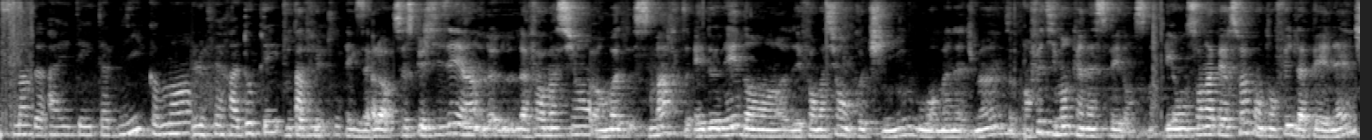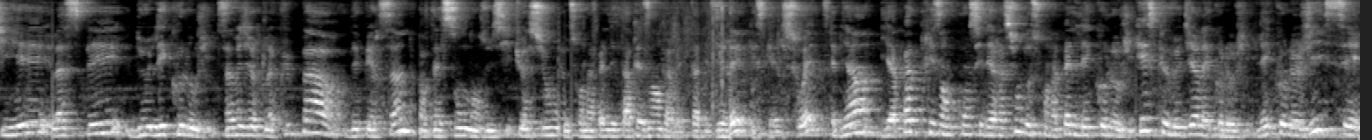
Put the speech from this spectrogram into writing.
SMART a été établi, comment le faire adopter Tout à fait. Exact. Alors c'est ce que je disais, hein, la, formation en mode SMART est donnée dans les formations en coaching ou en management. En fait, il manque un aspect dans SMART. Et on s'en aperçoit quand on fait de la PNL, qui est l'aspect de l'écologie. Ça veut dire que la plupart des personnes, quand elles sont dans une situation de ce qu'on appelle l'état présent vers l'état désiré, qu'est-ce qu'elles souhaitent? Eh bien, il n'y a pas de prise en considération de ce qu'on appelle l'écologie. Qu'est-ce que veut dire l'écologie? L'écologie, c'est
